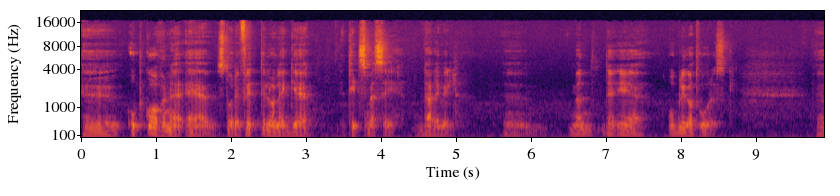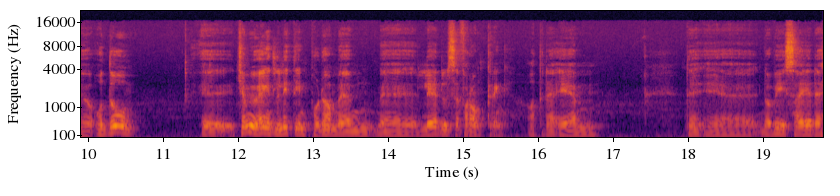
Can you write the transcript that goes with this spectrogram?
Eh, uh, oppgavene er, står det fritt til å legge tidsmessig der de vil. Uh, eh, men det er obligatorisk. Uh, og da kommer vi jo egentlig litt inn på det med, med ledelseforankring. At det er, det är, Når vi sier det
